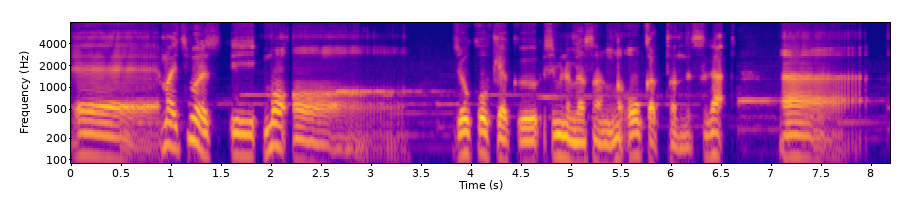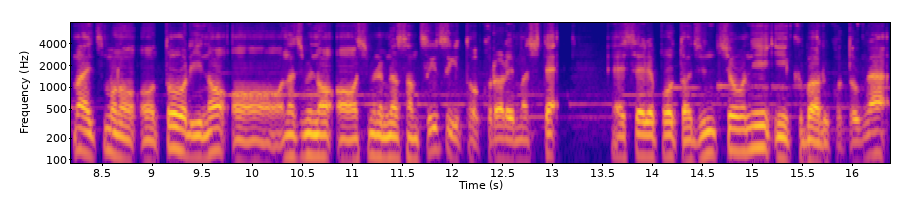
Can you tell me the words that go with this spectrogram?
えー、まあ、いつもです、も、乗降客、市民の皆さんが多かったんですが、あまあ、いつもの通りのおなじみの市民の皆さん次々と来られまして、えー、レポートは順調に配ることが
